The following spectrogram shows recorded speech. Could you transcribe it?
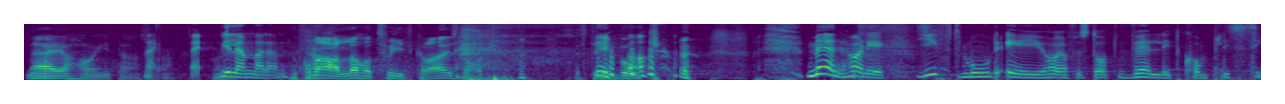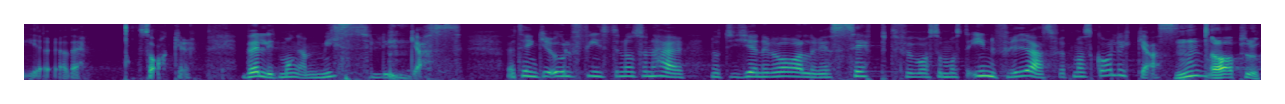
Nej, jag har inget ansvar. Nej, nej vi lämnar den. Nu kommer alla ha tweedkavaj snart. Din bok. Men hörni, giftmord är ju, har jag förstått, väldigt komplicerade saker. Väldigt många misslyckas. Jag tänker Ulf, finns det någon sån här, något generalrecept för vad som måste infrias för att man ska lyckas? Mm, ja, absolut.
